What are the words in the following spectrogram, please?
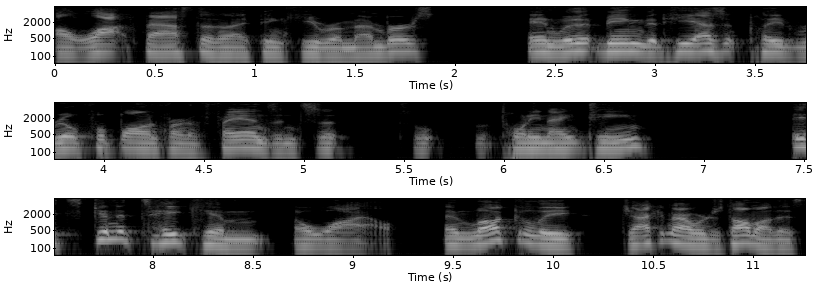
a lot faster than I think he remembers. And with it being that he hasn't played real football in front of fans in 2019, it's going to take him a while. And luckily, Jack and I were just talking about this.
